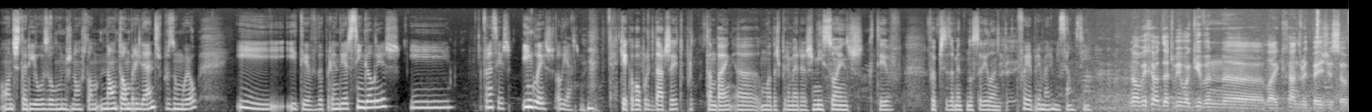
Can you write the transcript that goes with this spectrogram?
onde estariam os alunos não, estão, não tão brilhantes, presumo eu, e, e teve de aprender singalês e francês. Inglês, aliás. Que acabou por lhe dar jeito, porque também uh, uma das primeiras missões que teve foi precisamente no Sri Lanka. Foi a primeira missão, sim. No, we heard that we were given uh, like 100 pages of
